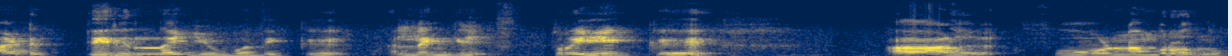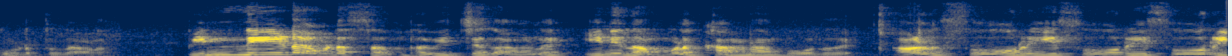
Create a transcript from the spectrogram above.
അടുത്തിരുന്ന യുവതിക്ക് അല്ലെങ്കിൽ സ്ത്രീക്ക് ആൾ ഫോൺ നമ്പർ ഒന്ന് കൊടുത്തതാണ്. പിന്നീട് അവിടെ സംഭവിച്ചതാണ് ഇനി നമ്മൾ കാണാൻ പോകുന്നത്. ആൾ സോറി സോറി സോറി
